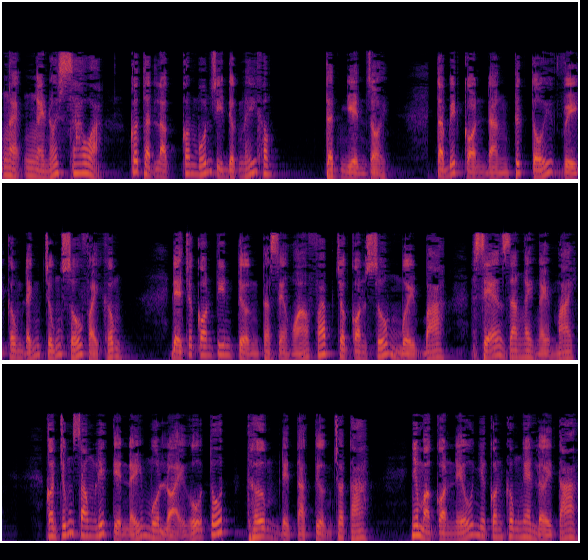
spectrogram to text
Ngài ngài nói sao à có thật là con muốn gì được nấy không? Tất nhiên rồi ta biết con đang tức tối vì công đánh trúng số phải không để cho con tin tưởng ta sẽ hóa pháp cho con số 13 sẽ ra ngay ngày mai. Con chúng xong lấy tiền ấy mua loại gỗ tốt, thơm để tạc tượng cho ta. Nhưng mà còn nếu như con không nghe lời ta,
